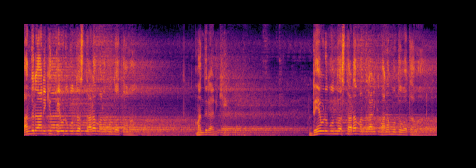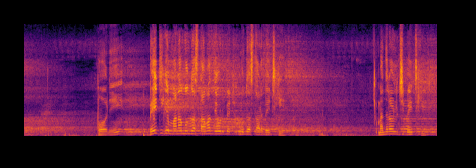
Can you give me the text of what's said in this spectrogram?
మందిరానికి దేవుడు ముందు వస్తాడా? మన ముందు వస్తామా? మందిరానికి. దేవుడు ముందు వస్తాడా? మందిరానికి మనం ముందు పోతామా? పోనీ బయటికి మన ముందు వస్తామా? దేవుడు బయటికి ముందు వస్తాడా బయటికి? మందిరం నుంచి బయటికి.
